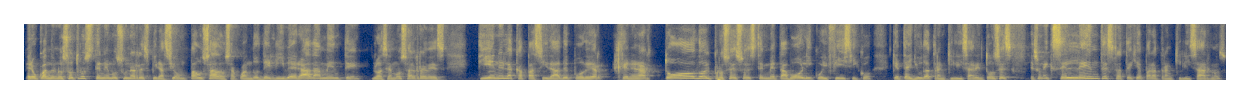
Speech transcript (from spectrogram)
Pero cuando nosotros tenemos una respiración pausada, o sea, cuando deliberadamente lo hacemos al revés, tiene la capacidad de poder generar todo el proceso este metabólico y físico que te ayuda a tranquilizar. Entonces, es una excelente estrategia para tranquilizarnos.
